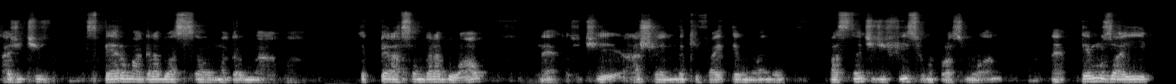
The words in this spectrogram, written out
a gente espera uma graduação, uma, uma recuperação gradual. Né? A gente acha ainda que vai ter um ano bastante difícil no próximo ano. Né? Temos aí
